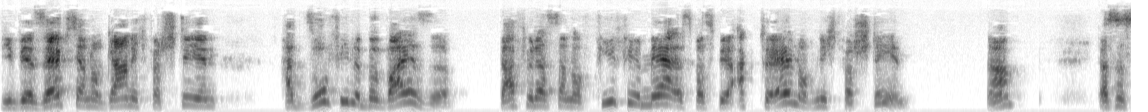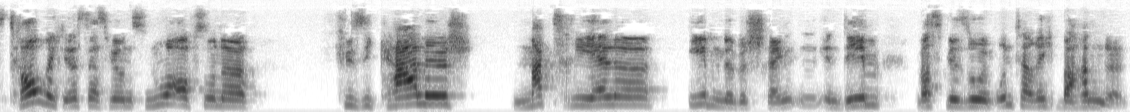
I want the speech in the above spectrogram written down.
die wir selbst ja noch gar nicht verstehen, hat so viele Beweise dafür, dass da noch viel, viel mehr ist, was wir aktuell noch nicht verstehen. Ja? Dass es traurig ist, dass wir uns nur auf so eine physikalisch materielle Ebene beschränken, in dem, was wir so im Unterricht behandeln.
